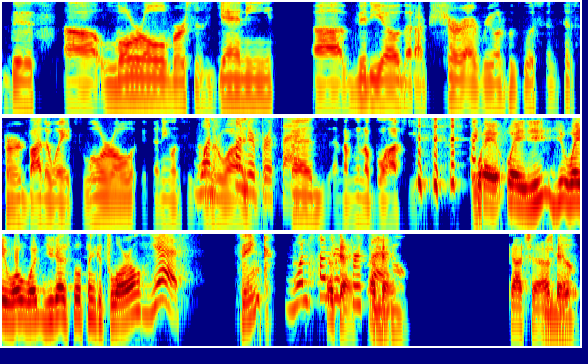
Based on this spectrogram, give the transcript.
this uh, Laurel versus Yanny uh, video that I'm sure everyone who's listened has heard. By the way, it's Laurel. If anyone says otherwise, you're 100%. feds, and I'm gonna block you. Wait, wait, you, you wait. What? What? You guys both think it's Laurel? yes, Think? one hundred Okay, percent. Gotcha. We Okay. know.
